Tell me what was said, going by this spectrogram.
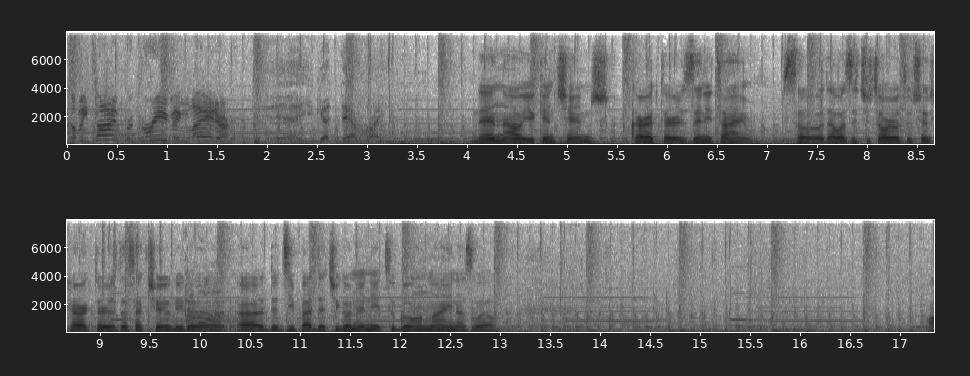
There'll be time for grieving later. Yeah, you got that right. Then now you can change characters anytime. So that was a tutorial to change characters. That's actually the uh, the D-pad that you're gonna need to go online as well. I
